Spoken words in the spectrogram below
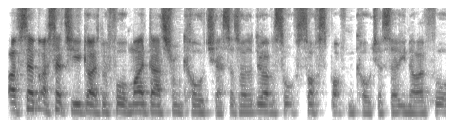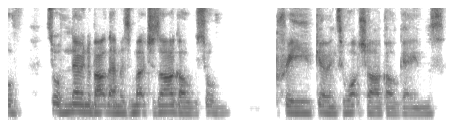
I've said I said to you guys before, my dad's from Colchester, so I do have a sort of soft spot from Colchester. You know, I've sort of sort of known about them as much as Argyle, sort of pre going to watch Argyle games.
